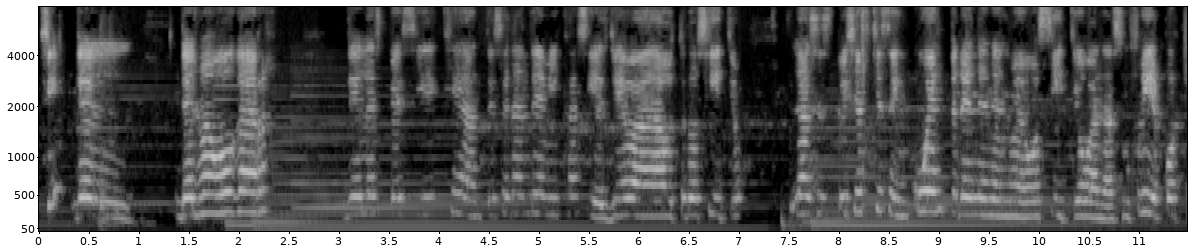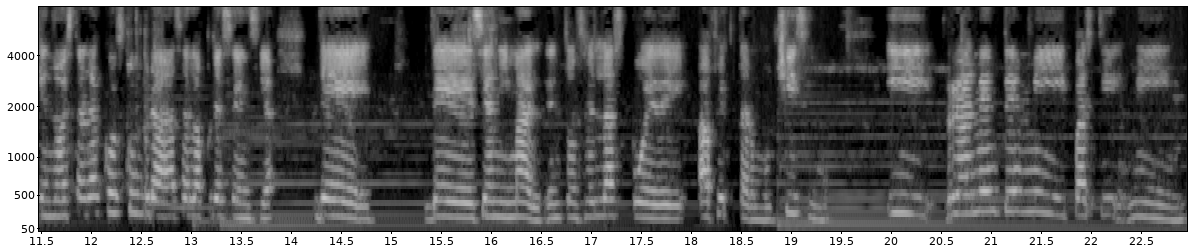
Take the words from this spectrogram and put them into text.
sí, del, del nuevo hogar de la especie que antes era endémica, si es llevada a otro sitio, las especies que se encuentren en el nuevo sitio van a sufrir porque no están acostumbradas a la presencia de, ese animal, entonces las puede afectar muchísimo. Y realmente mi, mi,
